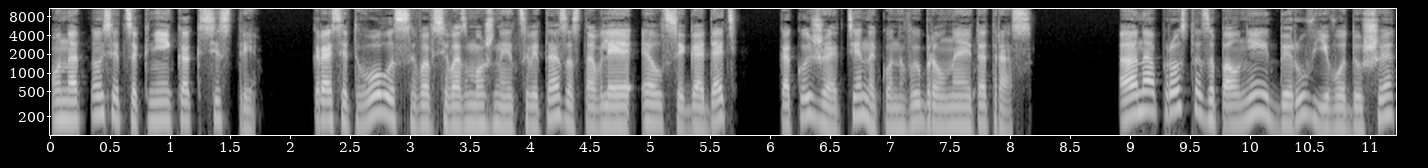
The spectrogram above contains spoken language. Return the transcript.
Он относится к ней как к сестре, красит волосы во всевозможные цвета, заставляя Элси гадать, какой же оттенок он выбрал на этот раз. А она просто заполняет дыру в его душе,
